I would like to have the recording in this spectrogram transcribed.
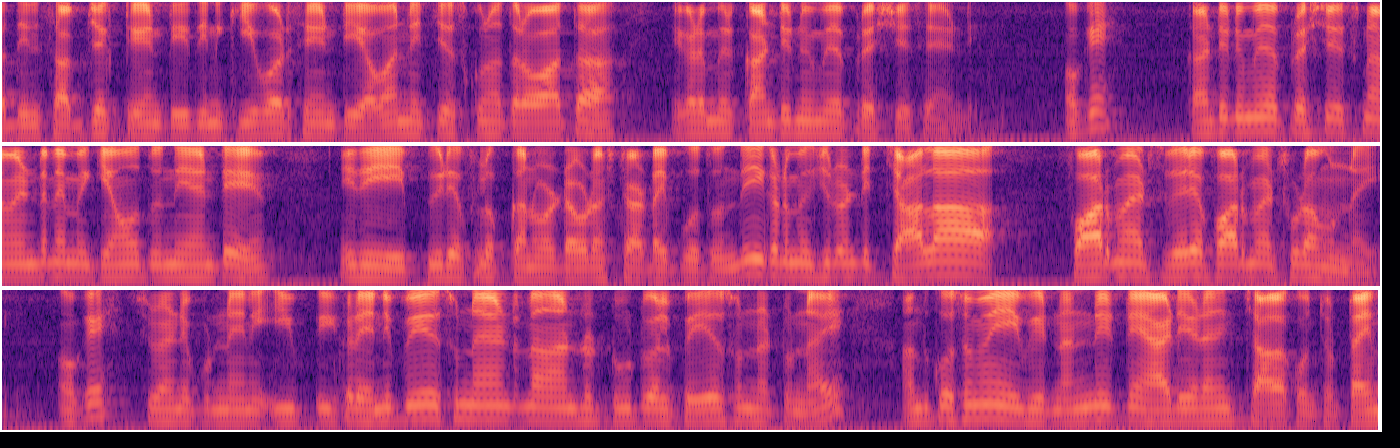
దీని సబ్జెక్ట్ ఏంటి? దీని కీవర్డ్స్ ఏంటి? అవన్నీ చేసుకున్న తర్వాత ఇక్కడ మీరు కంటిన్యూ మీద ప్రెస్ చేసేయండి. ఓకే? కంటిన్యూ మీద ప్రెస్ చేసుకున్న వెంటనే మీకు ఏమవుతుంది అంటే ఇది పీడిఎఫ్లో కన్వర్ట్ అవ్వడం స్టార్ట్ అయిపోతుంది. ఇక్కడ మీకు చూడండి చాలా ఫార్మాట్స్ వేరే ఫార్మాట్స్ కూడా ఉన్నాయి. ఓకే? చూడండి ఇప్పుడు నేను ఇక్కడ ఎన్ని పేజెస్ ఉన్నాయంటే నా దాంట్లో టూ ట్వెల్వ్ పేజెస్ ఉన్నట్టున్నాయి. అందుకోసమే వీటినన్నిటిని యాడ్ చేయడానికి చాలా కొంచెం టైం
